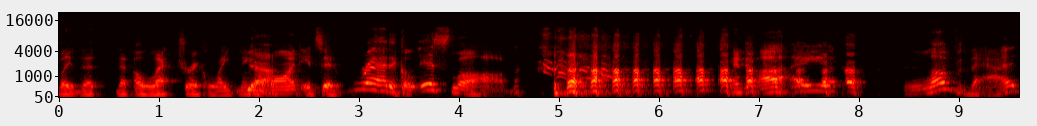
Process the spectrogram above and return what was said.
like that that electric lightning yeah. font it said radical islam and i love that.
